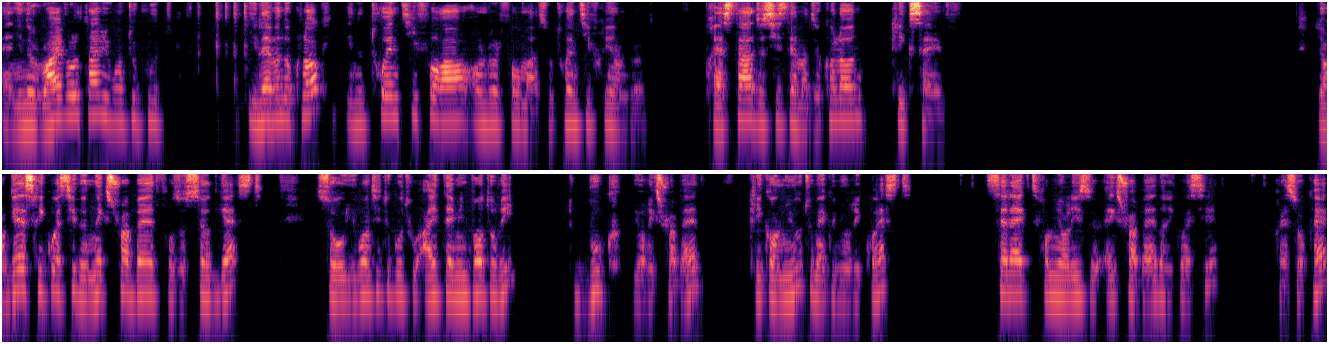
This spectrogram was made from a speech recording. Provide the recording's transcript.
And in arrival time, you want to put 11 o'clock in a 24-hour 100 format, so 2300. Press Start, the system at the colon, click Save. Your guest requested an extra bed for the third guest. So you wanted to go to item inventory to book your extra bed. Click on new to make a new request. Select from your list the extra bed requested. Press OK.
